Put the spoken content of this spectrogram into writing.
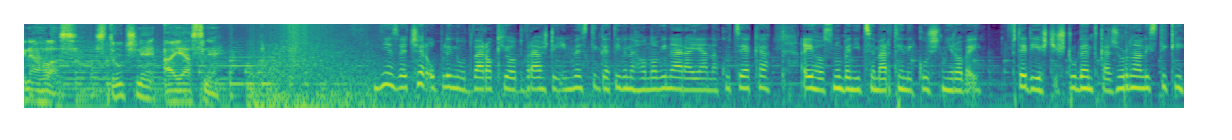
na hlas. Stručne a jasne. Dnes večer uplynú dva roky od vraždy investigatívneho novinára Jana Kuciaka a jeho snúbenice Martiny Kušnírovej. Vtedy ešte študentka žurnalistiky,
